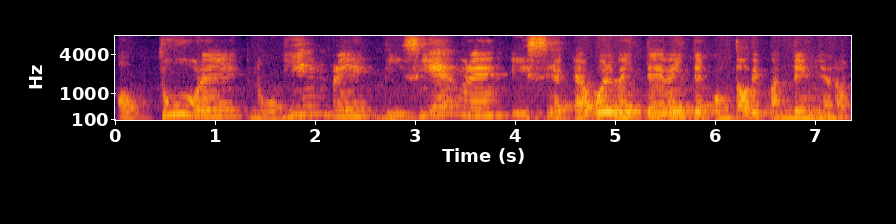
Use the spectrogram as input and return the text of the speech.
octubre, noviembre, diciembre, y se acabó el 2020 con todo y pandemia, ¿no?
